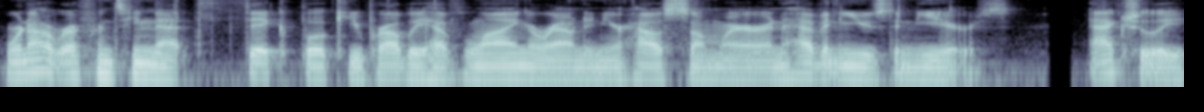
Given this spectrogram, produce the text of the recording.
we're not referencing that thick book you probably have lying around in your house somewhere and haven't used in years. Actually,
